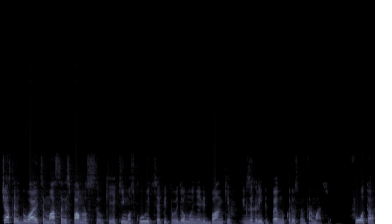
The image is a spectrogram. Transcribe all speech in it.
Часто відбуваються масові спам-розсилки, які маскуються під повідомлення від банків і взагалі під певну корисну інформацію. Фото,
